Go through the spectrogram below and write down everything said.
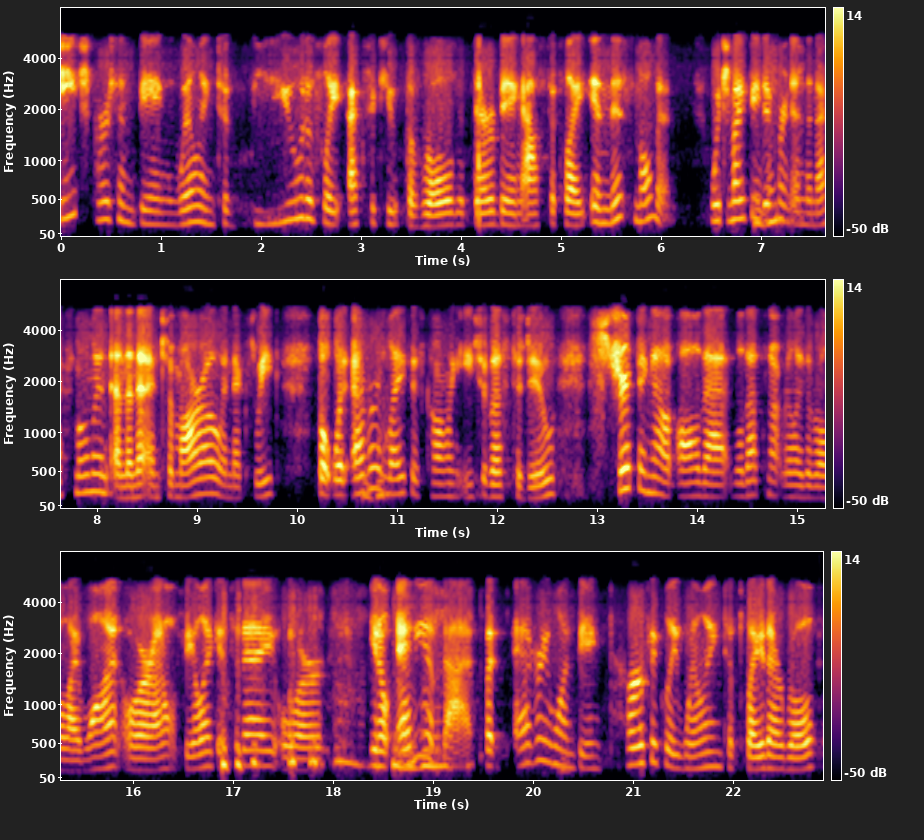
each person being willing to beautifully execute the role that they're being asked to play in this moment, which might be mm-hmm. different in the next moment and then and tomorrow and next week, but whatever mm-hmm. life is calling each of us to do, stripping out all that, well that's not really the role I want or I don't feel like it today or you know any mm-hmm. of that, but everyone being perfectly willing to play their role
